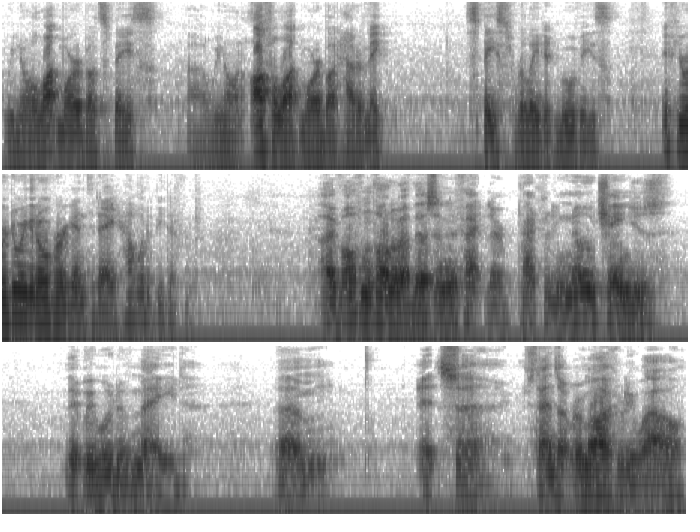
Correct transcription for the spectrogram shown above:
We know a lot more about space. Uh, we know an awful lot more about how to make space-related movies. If you were doing it over again today, how would it be different? I've often thought about this, and in fact, there are practically no changes that we would have made. Um, it uh, stands up remarkably well.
